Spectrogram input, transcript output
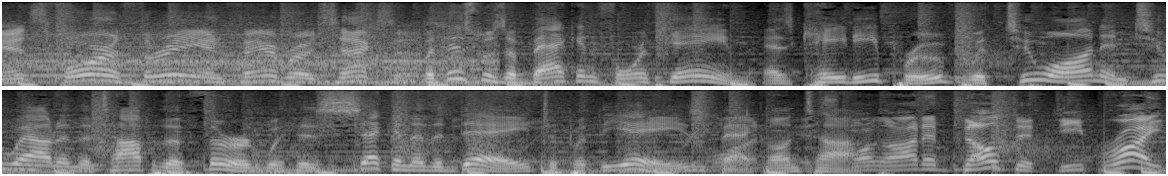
It's 4 3 in favor of Texas. But this was a back and forth game, as KD proved with two on and two out in the top of the third with his second of the day to put the A's back on top. Swung on and belted deep right.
